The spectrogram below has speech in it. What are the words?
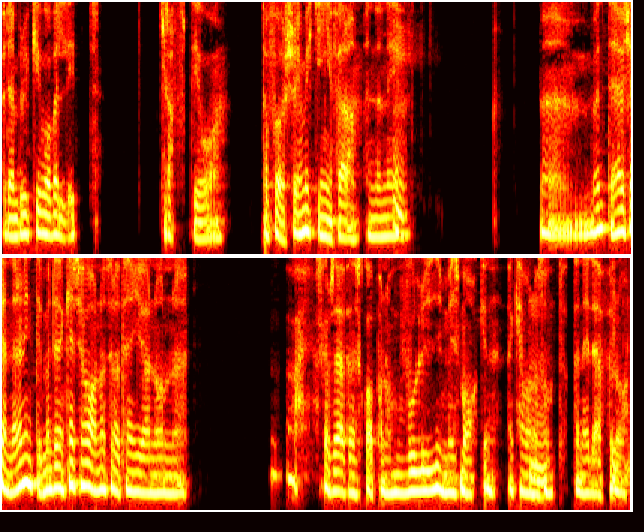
För den brukar ju vara väldigt kraftig och ta för sig mycket ingefära. Men den är... Mm. Uh, inte, jag känner den inte, men den kanske har något så att den gör någon... Uh, ska säga att den skapar någon volym i smaken. Det kan vara mm. något sånt. Att den är därför då.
